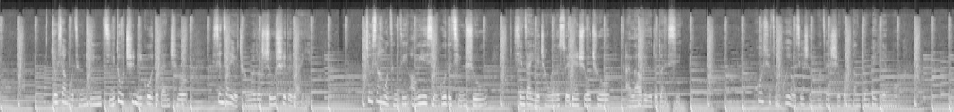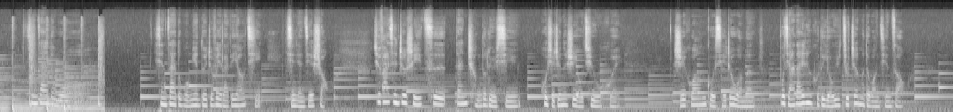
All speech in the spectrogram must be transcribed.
就像我曾经极度痴迷过的单车，现在也成为了舒适的软椅。就像我曾经熬夜写过的情书，现在也成为了随便说出 “I love you” 的短信。或许总会有些什么在时光当中被淹没。现在的我，现在的我面对着未来的邀请，欣然接受，却发现这是一次单程的旅行，或许真的是有去无回。时光裹挟着我们，不夹带任何的犹豫，就这么的往前走。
